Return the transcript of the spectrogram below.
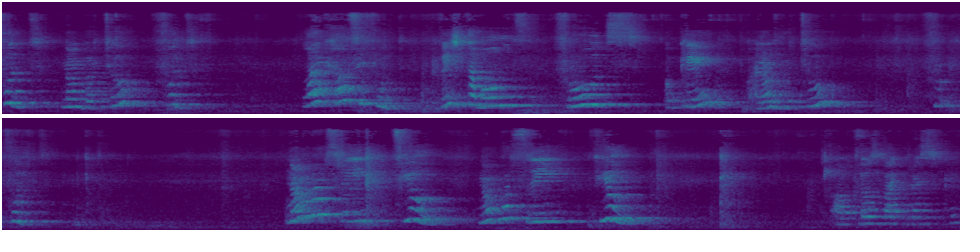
food. Number two, food. Like healthy food. Vegetables, fruits, okay? Number two, fr- food. Number three, fuel. Number three, fuel. Oh, close like this, okay?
